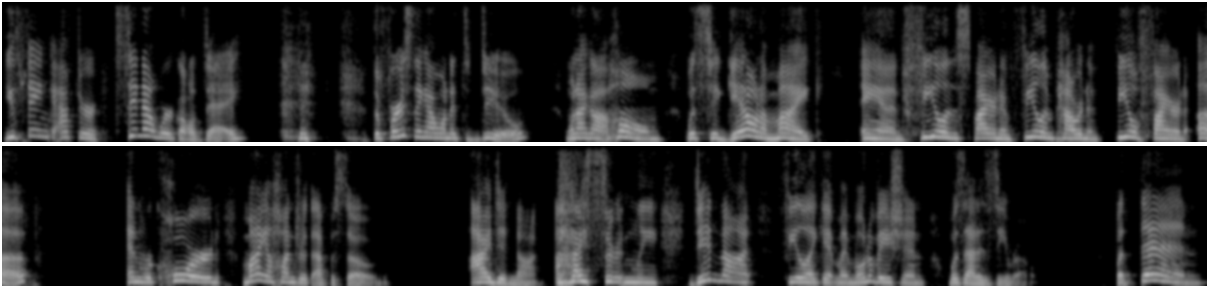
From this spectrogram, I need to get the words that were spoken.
you think after sitting at work all day the first thing i wanted to do when i got home was to get on a mic and feel inspired and feel empowered and feel fired up and record my 100th episode I did not. I certainly did not feel like it. My motivation was at a zero. But then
